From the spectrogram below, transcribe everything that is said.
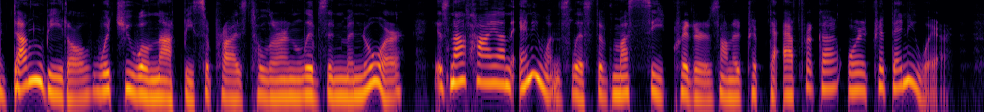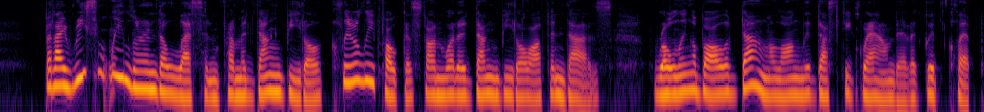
dung beetle, which you will not be surprised to learn lives in manure, is not high on anyone's list of must see critters on a trip to Africa or a trip anywhere. But I recently learned a lesson from a dung beetle clearly focused on what a dung beetle often does rolling a ball of dung along the dusty ground at a good clip.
